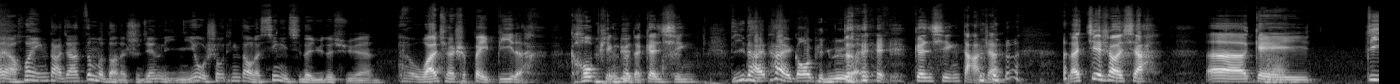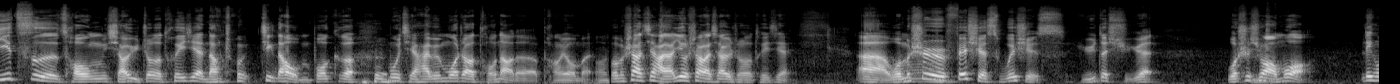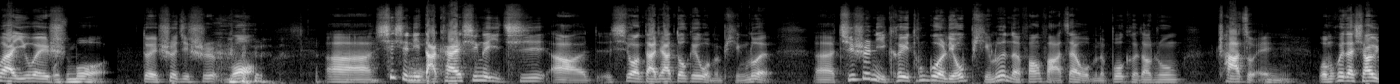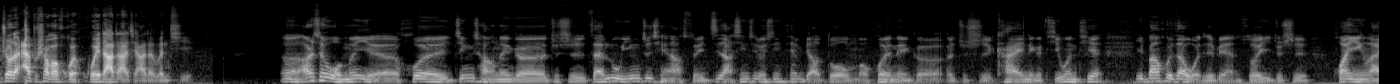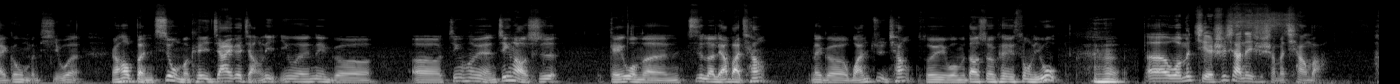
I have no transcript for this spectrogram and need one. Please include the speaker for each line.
Speaker 1: 哎呀，欢迎大家这么短的时间里，你又收听到了新一期的《鱼的许愿》，
Speaker 2: 完全是被逼的，高频率的更新，
Speaker 1: 敌台太高频率了，
Speaker 2: 对，更新大战。来介绍一下，呃，给第一次从小宇宙的推荐当中进到我们播客，目前还没摸着头脑的朋友们，我们上期好像又上了小宇宙的推荐，啊，我们是 Fishes Wishes 鱼的许愿，我是徐小沫，另外一位
Speaker 1: 是莫，
Speaker 2: 对，设计师莫，啊，谢谢你打开新的一期啊，希望大家都给我们评论，呃，其实你可以通过留评论的方法在我们的播客当中。插嘴，我们会在小宇宙的 App 上面回回答大家的问题。
Speaker 1: 嗯，而且我们也会经常那个，就是在录音之前啊，随机啊，星期六、星期天比较多，我们会那个就是开那个提问贴，一般会在我这边，所以就是欢迎来跟我们提问。然后本期我们可以加一个奖励，因为那个呃金宏远金老师给我们寄了两把枪，那个玩具枪，所以我们到时候可以送礼物。
Speaker 2: 呃，我们解释一下那是什么枪吧。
